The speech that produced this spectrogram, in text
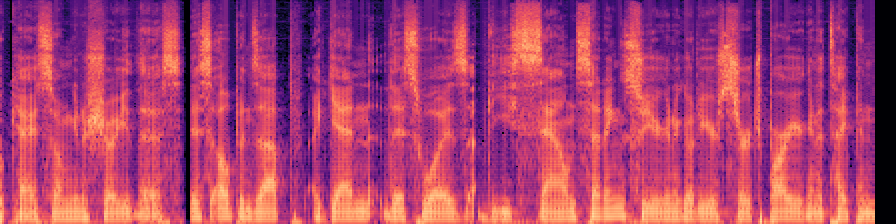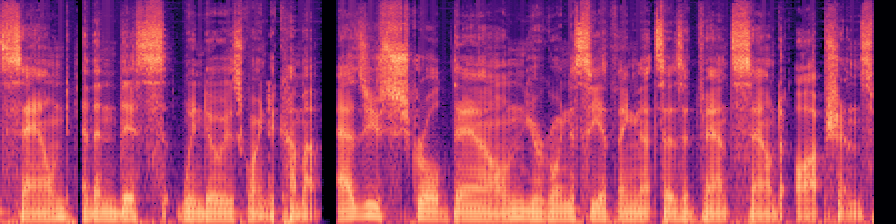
Okay, so I'm going to show you this. This opens up, again, this was the sound settings. So you're going to go to your search bar, you're going to type in sound, and then this window is going to come up. As you scroll down, you're going to see a thing that says advanced sound options.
